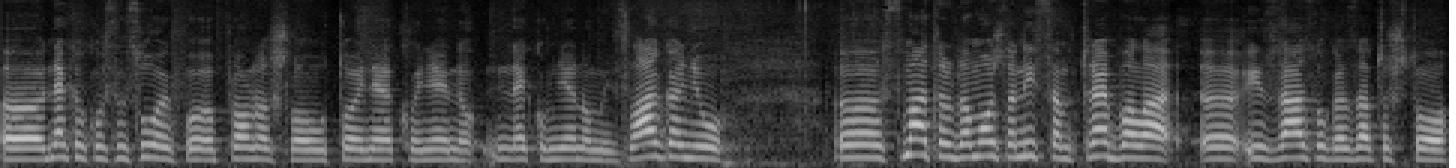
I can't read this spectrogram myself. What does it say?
E, nekako sam se uvek e, pronašla u toj nekoj njeno, nekom njenom izlaganju. E, Smatram da možda nisam trebala e, iz razloga zato što,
